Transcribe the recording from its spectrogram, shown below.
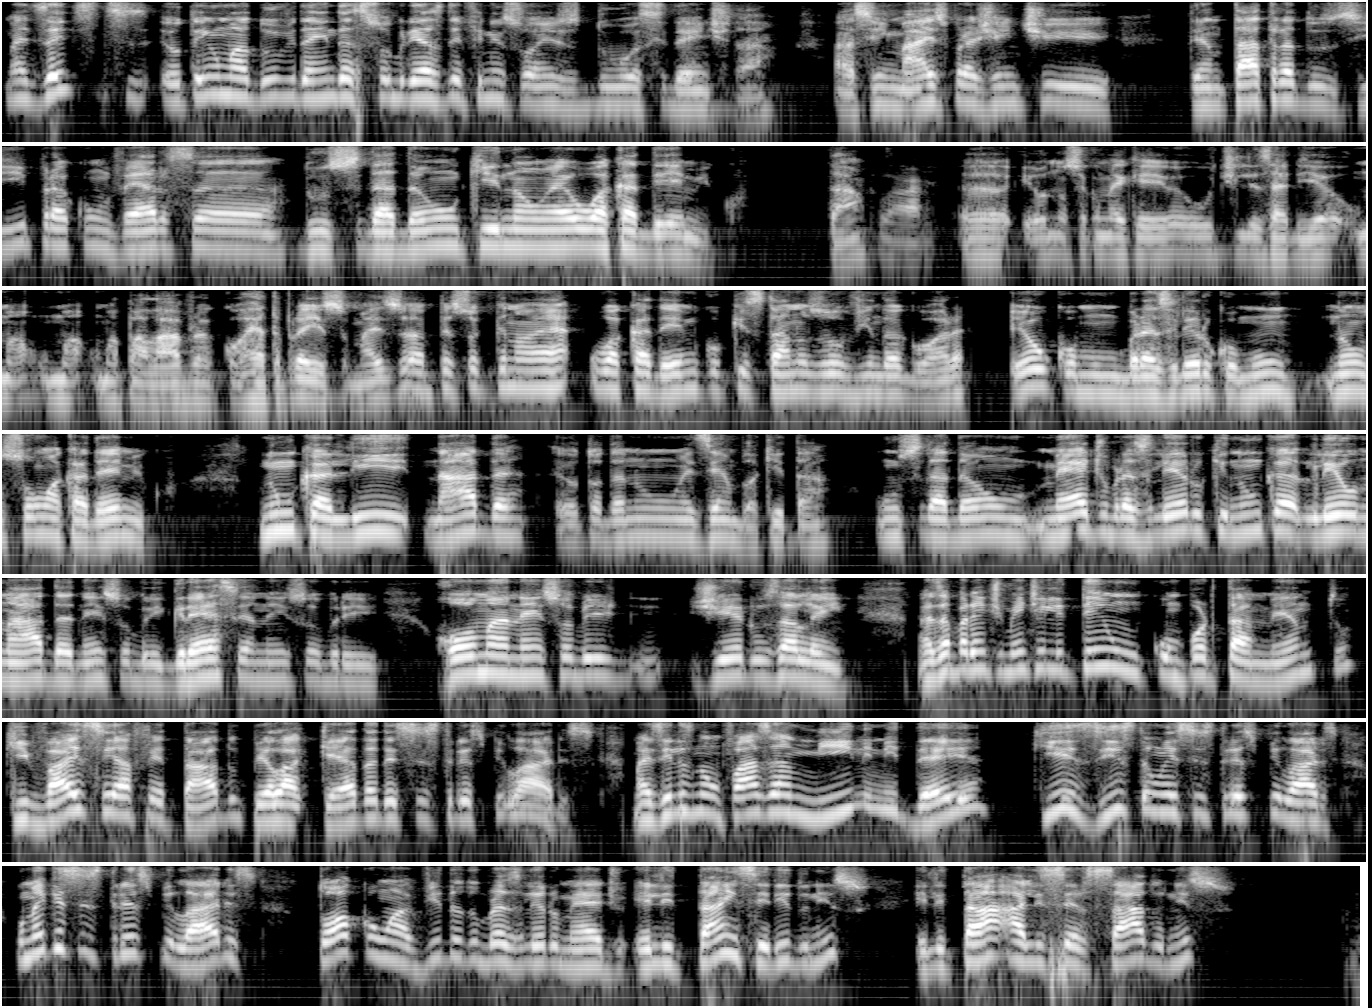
Mas antes, eu tenho uma dúvida ainda sobre as definições do Ocidente, tá? Assim, mais para a gente tentar traduzir para a conversa do cidadão que não é o acadêmico. Tá? Claro. Uh, eu não sei como é que eu utilizaria uma, uma, uma palavra correta para isso, mas a pessoa que não é o acadêmico que está nos ouvindo agora, eu, como um brasileiro comum, não sou um acadêmico, nunca li nada, eu estou dando um exemplo aqui, tá? um cidadão médio brasileiro que nunca leu nada nem sobre Grécia, nem sobre Roma, nem sobre Jerusalém. Mas aparentemente ele tem um comportamento que vai ser afetado pela queda desses três pilares. Mas eles não fazem a mínima ideia que existam esses três pilares. Como é que esses três pilares tocam a vida do brasileiro médio? Ele está inserido nisso? Ele está alicerçado nisso?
